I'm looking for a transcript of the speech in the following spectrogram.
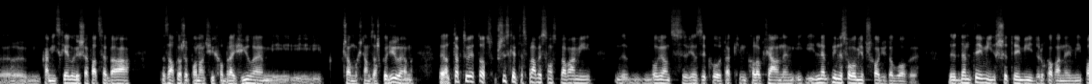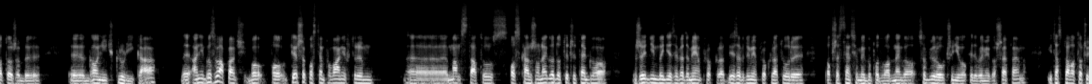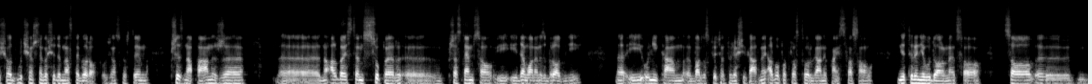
Kamińskiego i szefa CBA za to, że ponoć ich obraziłem i, czemuś tam zaszkodziłem. Ja traktuję to, wszystkie te sprawy są sprawami, y, mówiąc w języku takim kolokwialnym, inne, inne słowo mnie przychodzi do głowy, dętymi, szytymi, drukowanymi po to, żeby y, gonić królika, y, a nie go złapać, bo po, pierwsze postępowanie, w którym e, mam status oskarżonego, dotyczy tego, że niby nie zawiadomiłem, nie zawiadomiłem prokuratury o przestępstwie mojego podwładnego, co biuro uczyniło, kiedy byłem jego szefem i ta sprawa toczy się od 2017 roku. W związku z tym przyzna pan, że e, no, albo jestem super e, przestępcą i, i demonem zbrodni e, i unikam bardzo sprytnej odpowiedzialności karnej, albo po prostu organy państwa są nie tyle nieudolne, co, co e,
